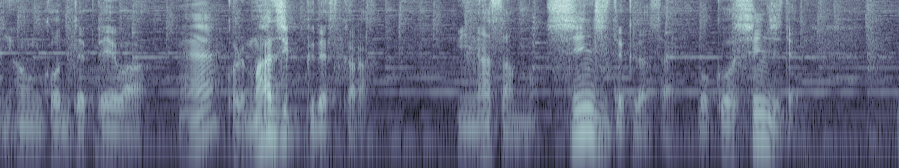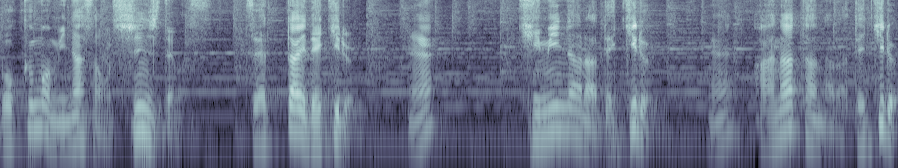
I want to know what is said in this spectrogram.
日本コンテッペイは。ねこれマジックですから。皆さんも信じてください。僕を信じて。僕も皆さんを信じてます。絶対できる。ね君ならできる。ねあなたならできる。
